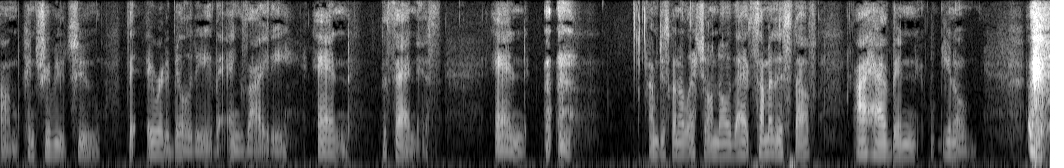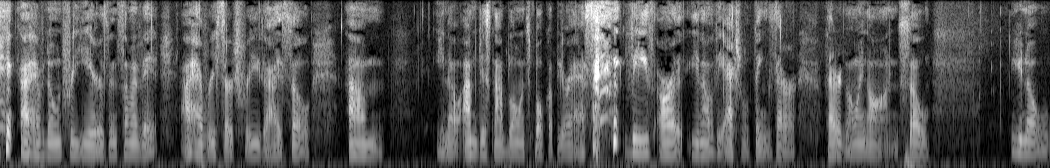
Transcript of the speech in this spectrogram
um, contribute to the irritability, the anxiety, and the sadness. And I'm just going to let y'all know that some of this stuff I have been, you know, I have known for years, and some of it I have researched for you guys. So, um, you know, I'm just not blowing smoke up your ass. These are, you know, the actual things that are that are going on. So, you know,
